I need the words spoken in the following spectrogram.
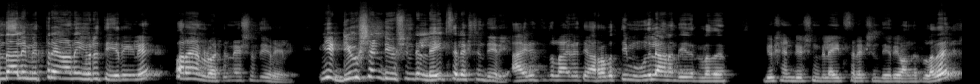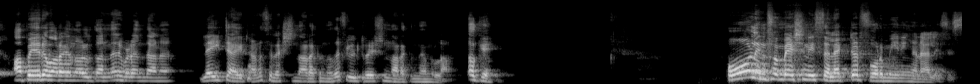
എന്തായാലും ഇത്രയാണ് ഈ ഒരു തിയറിയിൽ പറയാനുള്ളൂ അറ്റനേഷൻ തിയറിയിൽ ഇനി ഡ്യൂഷൻ ഡ്യൂഷന്റെ ലേറ്റ് സെലക്ഷൻ തിയറി ആയിരത്തി തൊള്ളായിരത്തി അറുപത്തി മൂന്നിലാണ് എന്ത് ചെയ്തിട്ടുള്ളത്? ഡ്യൂഷൻ ഡ്യൂഷന്റെ ലൈറ്റ് സെലക്ഷൻ തിയറി വന്നിട്ടുള്ളത്. ആ പേര് പറയുന്ന പോലെ തന്നെ ഇവിടെ എന്താണ്? ലൈറ്റ് ആയിട്ടാണ് സെലക്ഷൻ നടക്കുന്നത് ഫിൽട്രേഷൻ നടക്കുന്നത് എന്നുള്ളതാണ്. Okay all information is selected for meaning analysis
